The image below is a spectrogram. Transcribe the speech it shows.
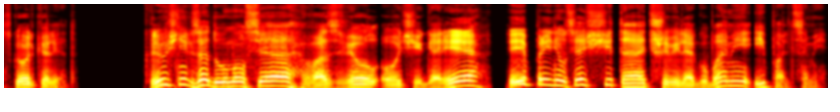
Сколько лет? Ключник задумался, возвел очи горе и принялся считать, шевеля губами и пальцами.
